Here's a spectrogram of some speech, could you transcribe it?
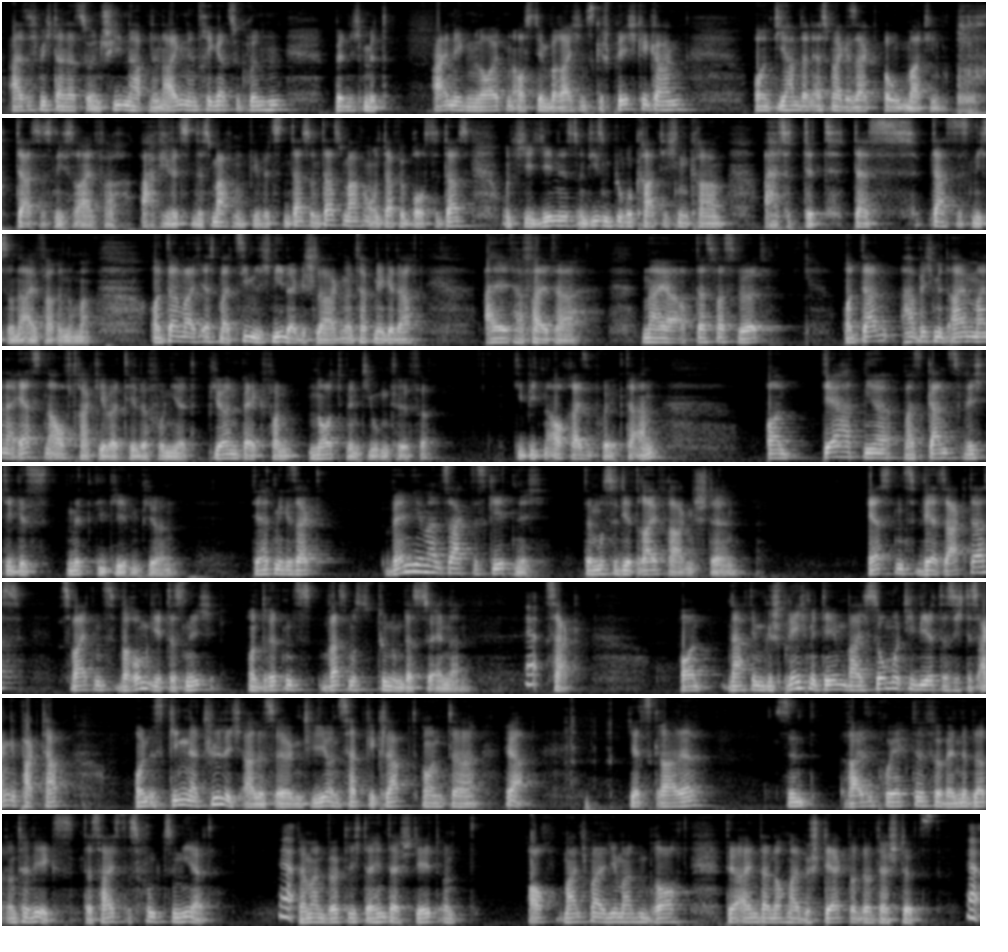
Als ich mich dann dazu entschieden habe, einen eigenen Träger zu gründen, bin ich mit einigen Leuten aus dem Bereich ins Gespräch gegangen und die haben dann erstmal gesagt, oh Martin, pff, das ist nicht so einfach. Ah, wie willst du das machen? Wie willst du das und das machen? Und dafür brauchst du das und hier jenes und diesen bürokratischen Kram. Also das, das, das ist nicht so eine einfache Nummer. Und dann war ich erstmal ziemlich niedergeschlagen und habe mir gedacht, alter Falter, naja, ob das was wird. Und dann habe ich mit einem meiner ersten Auftraggeber telefoniert, Björn Beck von Nordwind Jugendhilfe. Die bieten auch Reiseprojekte an. Und der hat mir was ganz Wichtiges mitgegeben, Björn. Der hat mir gesagt, wenn jemand sagt, es geht nicht, dann musst du dir drei Fragen stellen. Erstens, wer sagt das? Zweitens, warum geht das nicht? Und drittens, was musst du tun, um das zu ändern? Ja. Zack. Und nach dem Gespräch mit dem war ich so motiviert, dass ich das angepackt habe. Und es ging natürlich alles irgendwie und es hat geklappt. Und äh, ja, jetzt gerade sind Reiseprojekte für Wendeblatt unterwegs. Das heißt, es funktioniert. Ja. Wenn man wirklich dahinter steht und auch manchmal jemanden braucht, der einen dann nochmal bestärkt und unterstützt. Ja.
